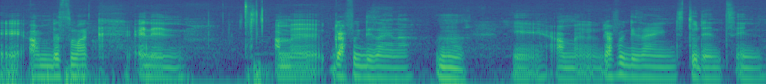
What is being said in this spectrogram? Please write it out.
yeah, I'm Bismarck, and then I'm a graphic designer. Mm. Yeah, I'm a graphic design student in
